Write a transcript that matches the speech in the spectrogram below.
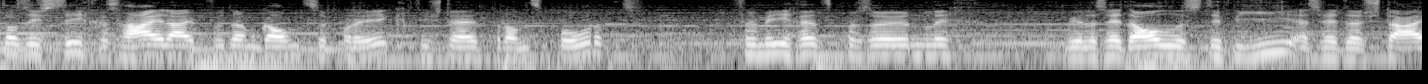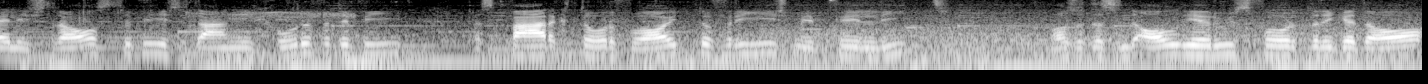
Das ist sicher das Highlight von dem ganzen Projekt, ist der Transport. Für mich jetzt persönlich, weil es hat alles dabei. Es hat eine steile Straße dabei, es hat enge Kurven dabei, ein Bergdorf, das autofrei ist mit viel Leuten. Also das sind alle Herausforderungen da,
